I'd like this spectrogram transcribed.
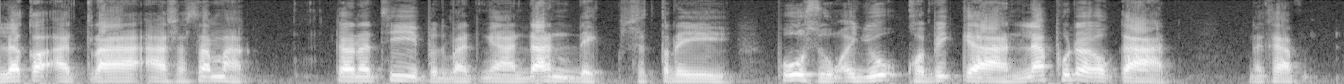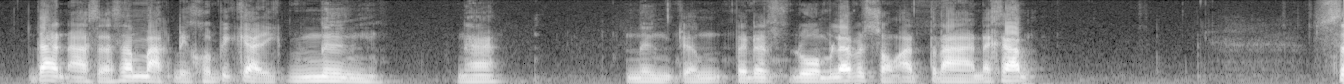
แล้วก็อัตราอาสาสมัคร จ้าหน้าที่ปฏิบัติงานด้านเด็กสตรี ผู้สูงอายุคนพิการและผู้ด้อยโอกาสนะครับด้านอาสาสมัครเด็กคนพิการอีกหนึ่งนะหนึ่งจำเป็นรวมแล้วเป็นสองอัตรานะครับ ส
